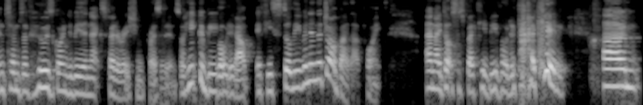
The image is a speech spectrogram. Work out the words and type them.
in terms of who is going to be the next federation president. So he could be voted out if he's still even in the job by that point. And I don't suspect he'd be voted back in. Um,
